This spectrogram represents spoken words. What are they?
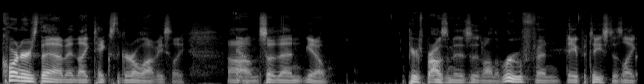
corners them and like takes the girl, obviously. Um, so then you know. Pierce Brosnan is on the roof, and Dave Bautista is like,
